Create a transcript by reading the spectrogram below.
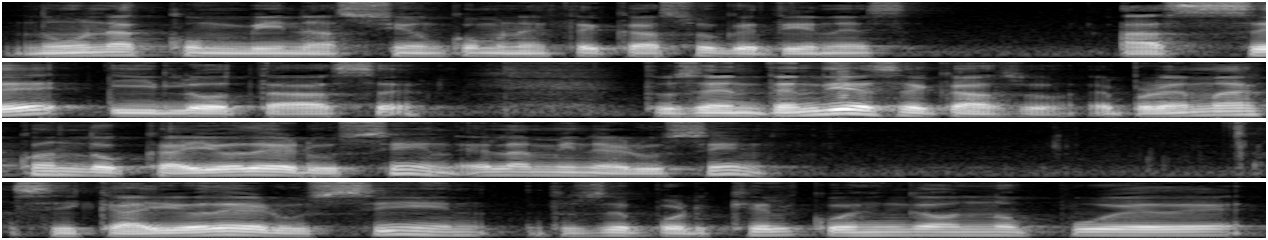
no una combinación como en este caso que tienes AC y lota AC. Entonces entendí ese caso. El problema es cuando cayó de Erusín, es la mina Erusín. Si cayó de Erusín, entonces ¿por qué el Kohen no puede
